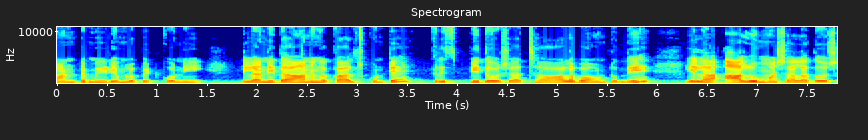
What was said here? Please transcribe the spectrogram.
మంట మీడియంలో పెట్టుకొని ఇలా నిదానంగా కాల్చుకుంటే క్రిస్పీ దోశ చాలా బాగుంటుంది. ఇలా ఆలు మసాలా దోశ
